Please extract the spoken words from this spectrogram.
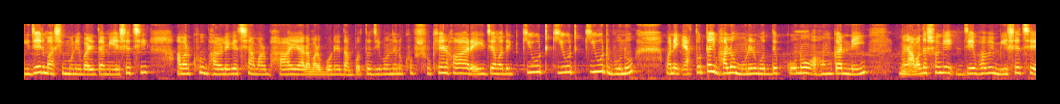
নিজের মাসিমণি বাড়িতে আমি এসেছি। আমার খুব ভালো লেগেছে আমার ভাই আর আমার বোনের দাম্পত্য জীবন যেন খুব সুখের হয়। আর এই যে আমাদের কিউট কিউট কিউট বুনু মানে এতটাই ভালো, মনের মধ্যে কোনো অহংকার নেই। মানে আমাদের সঙ্গে যেভাবে মিশেছে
